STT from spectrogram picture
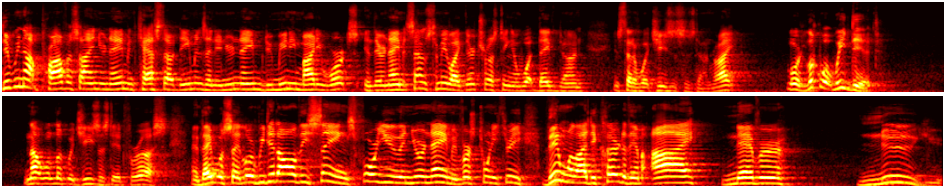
did we not prophesy in your name and cast out demons, and in your name do many mighty works in their name? It sounds to me like they're trusting in what they've done instead of what Jesus has done, right? Lord, look what we did. Not well, look what Jesus did for us. And they will say, Lord, we did all these things for you in your name. In verse 23, then will I declare to them, I never knew you.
